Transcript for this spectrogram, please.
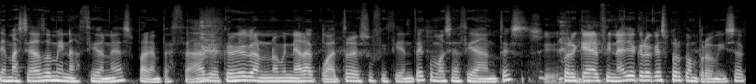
Demasiadas dominaciones para empezar. Yo creo que con nominar a cuatro es suficiente, como se hacía antes. Sí. Porque al final yo creo que es por compromiso.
